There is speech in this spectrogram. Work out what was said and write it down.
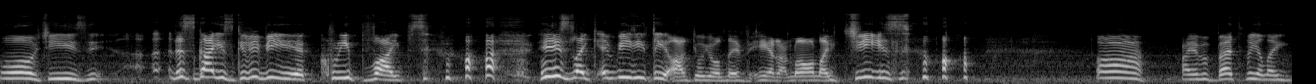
Oh, jeez. This guy is giving me uh, creep vibes. He's like immediately, oh, do you live here alone? Like, jeez. Oh, I have a bad feeling.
